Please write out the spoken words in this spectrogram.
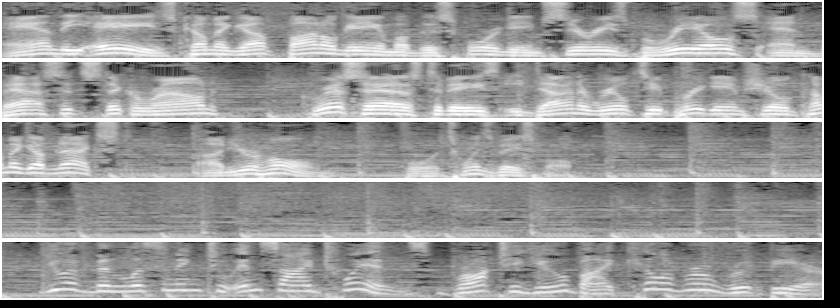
and the A's coming up. Final game of this four-game series. Berrios and Bassitt. Stick around. Chris has today's Edina Realty pregame show coming up next on your home for Twins baseball. Have been listening to Inside Twins, brought to you by Killebrew Root Beer.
